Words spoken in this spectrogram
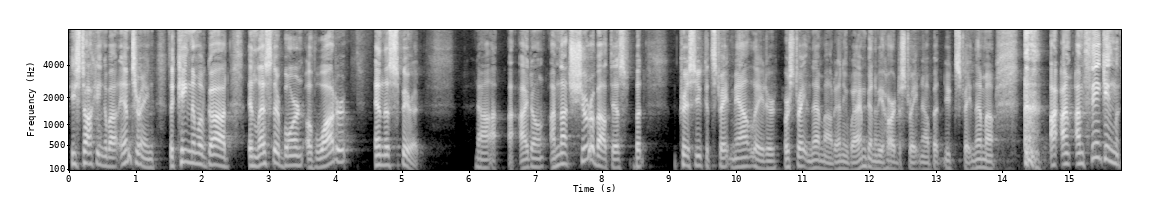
He's talking about entering the kingdom of God unless they're born of water and the spirit. Now, I don't, I'm not sure about this, but Chris, you could straighten me out later, or straighten them out anyway. I'm going to be hard to straighten out, but you can straighten them out. I, am thinking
